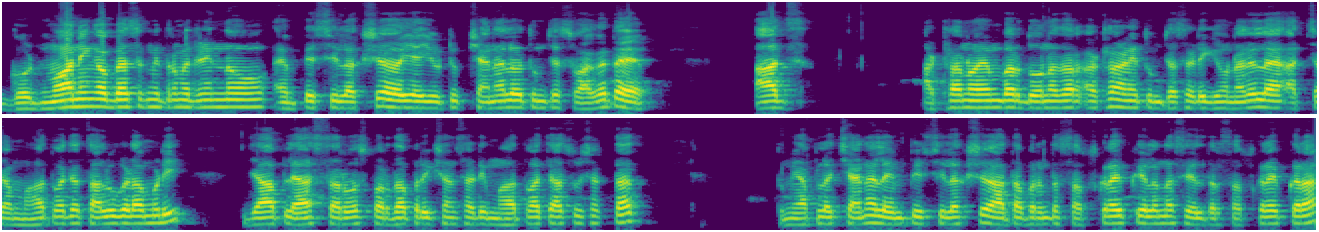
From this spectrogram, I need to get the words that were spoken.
गुड मॉर्निंग अभ्यासक मित्रमैत्रिणींनो. एम पी एस सी लक्ष या यूट्यूब चॅनलवर तुमचे स्वागत आहे. आज अठरा नोव्हेंबर दोन हजार अठरा आणि तुमच्यासाठी घेऊन आलेला आहे आजच्या महत्त्वाच्या चालू घडामोडी ज्या आपल्या सर्व स्पर्धा परीक्षांसाठी महत्त्वाच्या असू शकतात. तुम्ही आपलं channel M P S C लक्ष आतापर्यंत सबस्क्राईब केलं नसेल तर सबस्क्राईब करा.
